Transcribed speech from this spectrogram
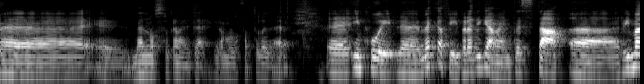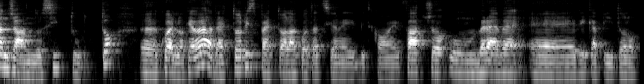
eh, nel nostro canale Telegram l'ho fatto vedere, eh, in cui eh, McAfee praticamente sta eh, rimangiandosi tutto quello che aveva detto rispetto alla quotazione di Bitcoin. Faccio un breve ricapitolo.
